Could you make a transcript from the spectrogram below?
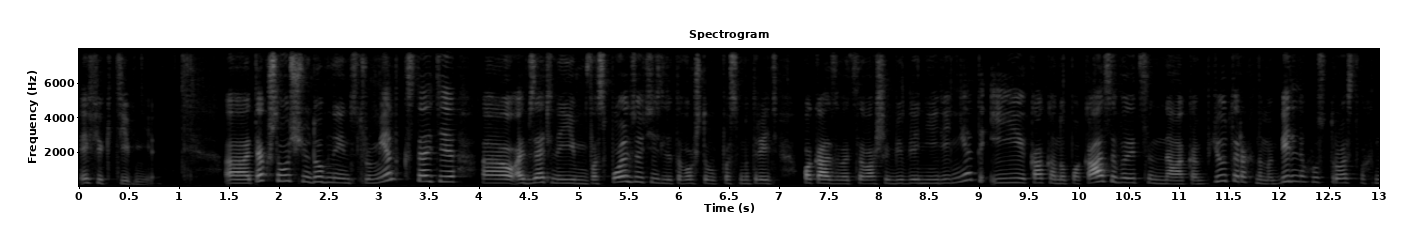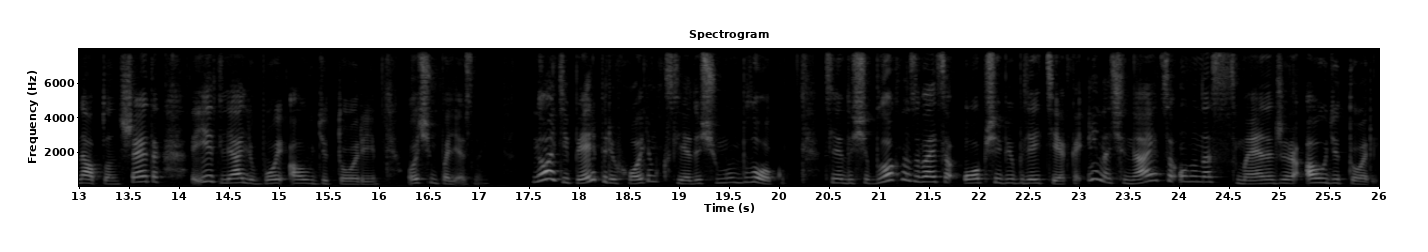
эффективнее. А, так что очень удобный инструмент, кстати, а, обязательно им воспользуйтесь для того, чтобы посмотреть, показывается ваше объявление или нет, и как оно показывается на компьютерах, на мобильных устройствах, на планшетах и для любой аудитории. Очень полезный. Ну а теперь переходим к следующему блоку. Следующий блок называется «Общая библиотека» и начинается он у нас с менеджера аудиторий.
